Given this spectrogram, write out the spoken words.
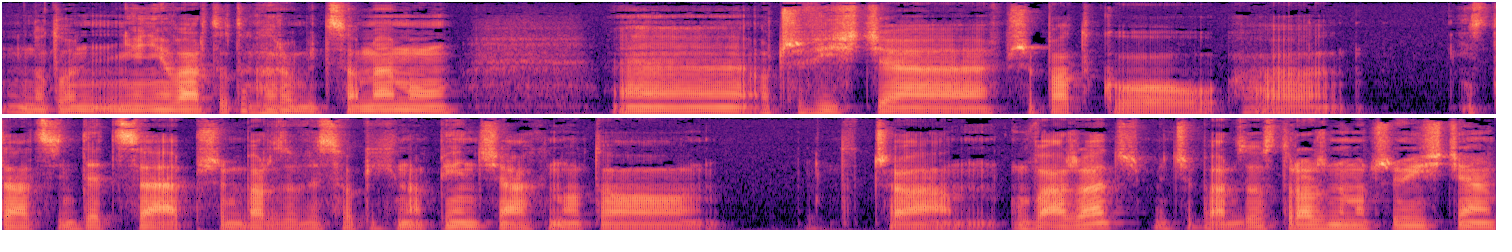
no to nie, nie warto tego robić samemu. E, oczywiście w przypadku instalacji DC przy bardzo wysokich napięciach, no to, to trzeba uważać, być bardzo ostrożnym oczywiście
